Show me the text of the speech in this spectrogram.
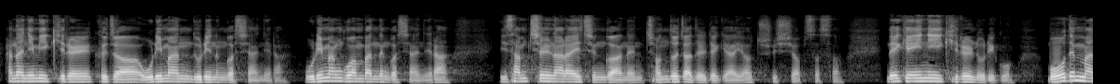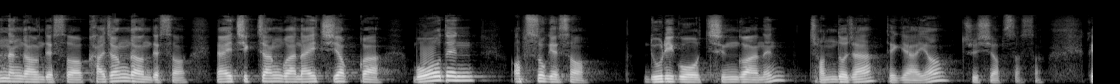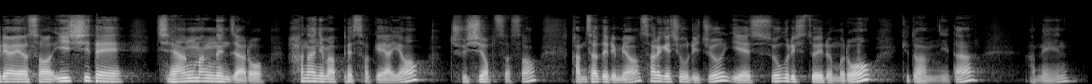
하나님 이 길을 그저 우리만 누리는 것이 아니라, 우리만 구원받는 것이 아니라, 237 나라에 증거하는 전도자들 되게 하여 주시옵소서. 내 개인이 이 길을 누리고 모든 만남 가운데서 가정 가운데서 나의 직장과 나의 지역과 모든 업 속에서 누리고 증거하는 전도자 되게 하여 주시옵소서. 그리하여서 이 시대에 재앙 막는 자로 하나님 앞에 서게 하여 주시옵소서. 감사드리며 살아계신 우리 주 예수 그리스도 이름으로 기도합니다. 아멘.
